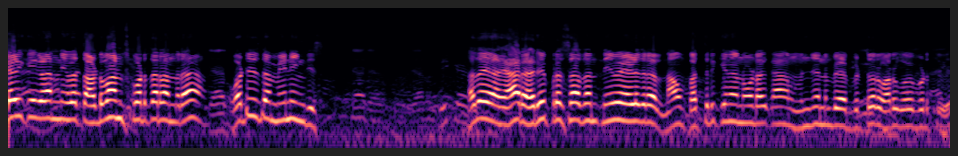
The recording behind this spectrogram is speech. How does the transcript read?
ಹೇಳಿಕೆಗಳನ್ನು ಇವತ್ತು ಅಡ್ವಾನ್ಸ್ ಕೊಡ್ತಾರಂದ್ರೆ what is the meaning this ಅದೇ ಯಾರು ಹರಿಪ್ರಸಾದ್ ಅಂತ ನೀವೇ ಹೇಳಿದ್ರಲ್ಲ ನಾವು ಪತ್ರಿಕೆನ ನೋಡಕ ಮುಂಜಾನೆ ಬಿಟ್ಟವ್ರು ಹೊರಗೆ ಹೋಗ್ಬಿಡ್ತೀವಿ.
